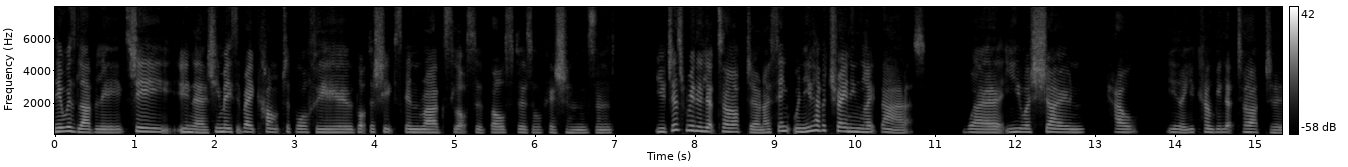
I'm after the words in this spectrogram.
It was lovely. She, you know, she makes it very comfortable for you. Got the sheepskin rugs, lots of bolsters or cushions, and you just really looked after. And I think when you have a training like that, where you are shown how, you know, you can be looked after,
